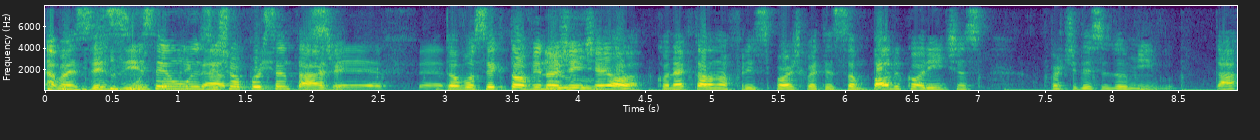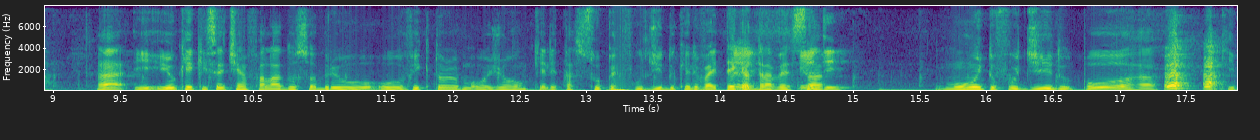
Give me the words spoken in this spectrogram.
Ah, mas existem um, obrigado, existe uma porcentagem. você é. Então você que tá ouvindo a Eu- gente aí, ó, conecta lá na Free Sport que vai ter São Paulo e Corinthians a partir desse domingo, tá? Ah, e, e o que, que você tinha falado sobre o, o Victor, o João? Que ele tá super fudido, que ele vai ter que É, atravessar. eu dei- Muito fudido, porra. que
